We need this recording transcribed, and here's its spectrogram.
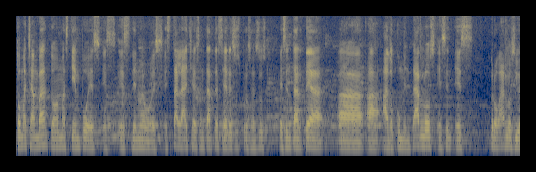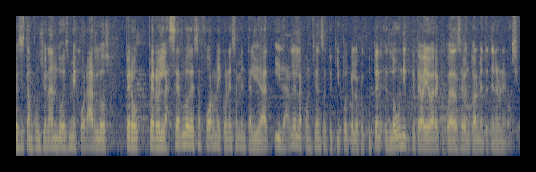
toma chamba, toma más tiempo, es, es, es de nuevo, es, es, talacha, es sentarte a hacer esos procesos, es sentarte a, a, a, documentarlos, es, es probarlos y ver si están funcionando, es mejorarlos, pero, pero el hacerlo de esa forma y con esa mentalidad y darle la confianza a tu equipo que lo ejecuten es lo único que te va a llevar a que puedas eventualmente tener un negocio.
